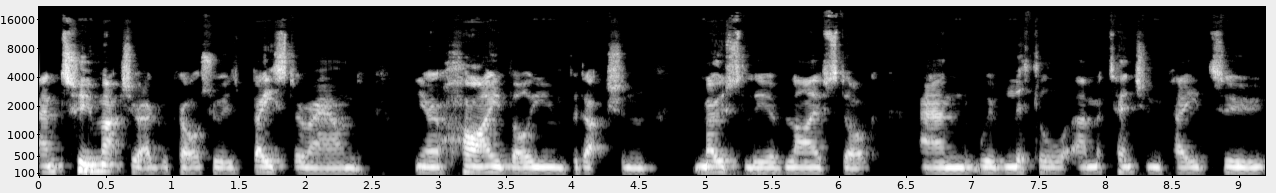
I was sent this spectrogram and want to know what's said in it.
and too much of agriculture is based around you know high volume production, mostly of livestock, and with little um, attention paid to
